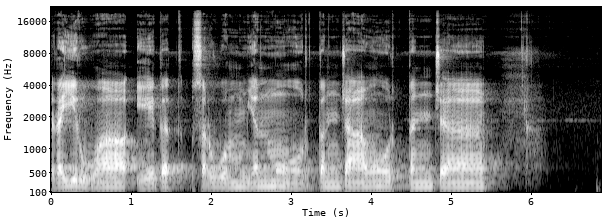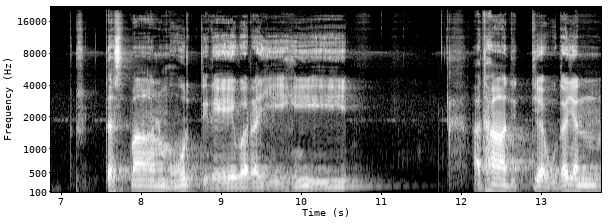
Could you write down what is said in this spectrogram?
ರೈರ್ವಾ ಏತತ್ ಸರ್ವಂ ಯನ್ಮೂರ್ತಂಚಾಮೂರ್ತಂಚ ತಸ್ಮಾನ್ ಮೂರ್ತಿರೇವರೈಃ ಅಥಾದಿತ್ಯ ಉದಯನ್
